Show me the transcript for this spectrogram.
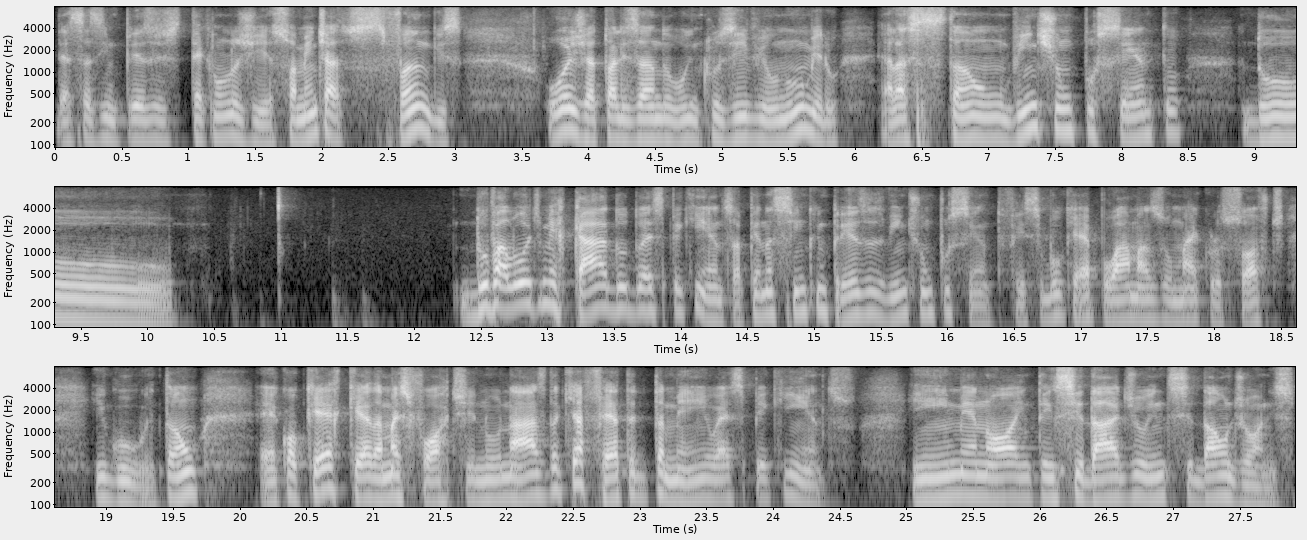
dessas empresas de tecnologia. Somente as FANGs, hoje, atualizando inclusive o número, elas estão 21% do do valor de mercado do SP500, apenas cinco empresas, 21%. Facebook, Apple, Amazon, Microsoft e Google. Então, é, qualquer queda mais forte no Nasdaq afeta também o SP500. E em menor intensidade o índice Dow Jones.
